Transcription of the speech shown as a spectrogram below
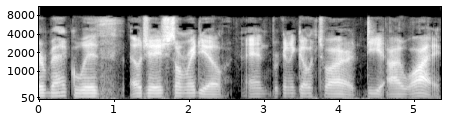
You're back with LJH Storm Radio, and we're gonna go into our DIY.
